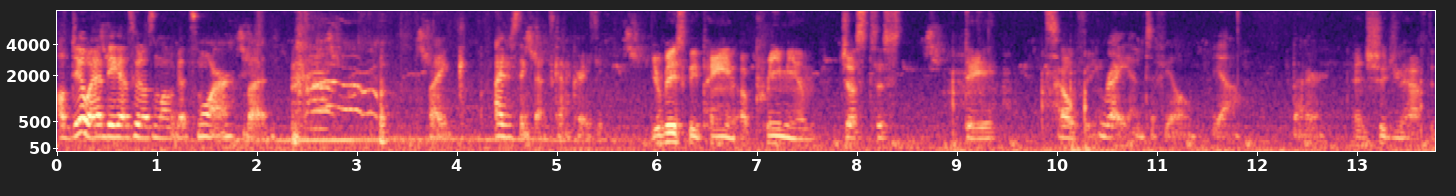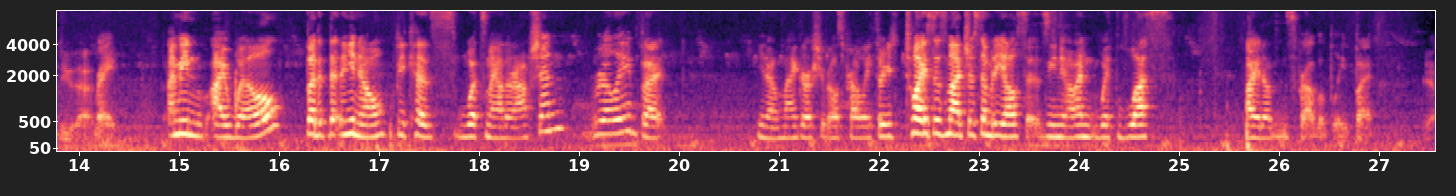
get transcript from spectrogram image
I'll do it because who doesn't love a good s'more? But, like, I just think that's kind of crazy. You're basically paying a premium just to stay healthy. Right, and to feel, yeah, better. And should you have to do that? Right. I mean, I will, but th- you know, because what's my other option, really? But you know, my grocery bill is probably three twice as much as somebody else's, you know, and with less items probably. But Yeah.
